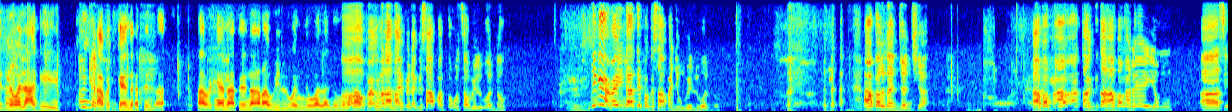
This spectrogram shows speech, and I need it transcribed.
Ganun naman lagi eh. Dapat nga natin na. Dapat nga natin na araw, Wilwon. Wala naman. Oo, topic pero wala eh. tayong pinag-usapan tungkol sa Wilwon, no? Hmm. Hindi kaya ngayon natin pag-usapan yung Wilwon, no? habang nandyan siya. Habang, ah, tawag dito, habang ano eh, yung, ah, si,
